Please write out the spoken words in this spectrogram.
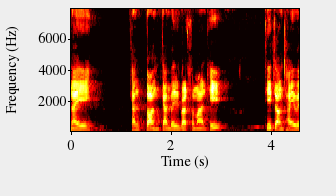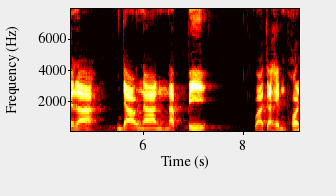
ในขั้นตอนการปฏิบัติสมาธิที่ต้องใช้เวลายาวนานนับปี กว่าจะเห็นผล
